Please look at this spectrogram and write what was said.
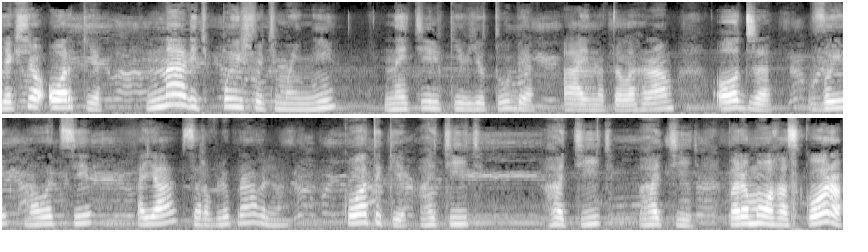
якщо орки навіть пишуть мені не тільки в Ютубі, а й на Телеграм. Отже, ви молодці, а я все роблю правильно. Котики, гатіть, гатіть, гатіть. Перемога скоро.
